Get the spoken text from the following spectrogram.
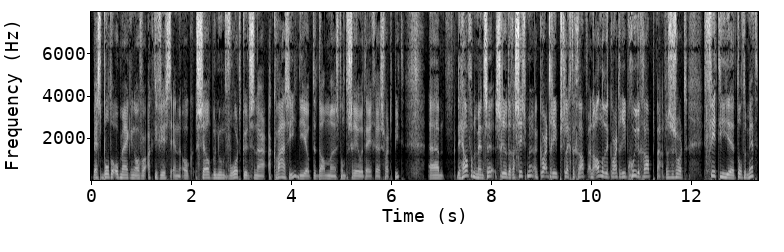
best botte opmerking over activist en ook zelfbenoemd woordkunstenaar Aquasi. Die op de Dam stond te schreeuwen tegen Zwarte Piet. Ehm, de helft van de mensen schreeuwde racisme. Een kwart riep slechte grap. En een andere kwart riep goede grap. Nou, het was een soort fitty tot en met.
